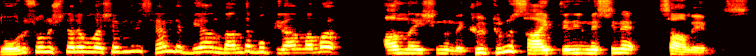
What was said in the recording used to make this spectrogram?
doğru sonuçlara ulaşabiliriz hem de bir yandan da bu planlama anlayışının ve kültürünün sahiplenilmesine sağlayabiliriz.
